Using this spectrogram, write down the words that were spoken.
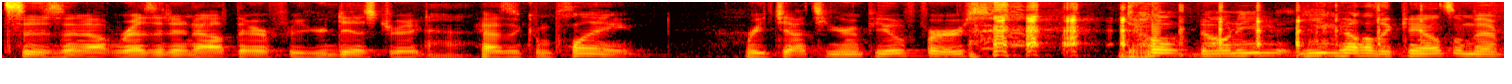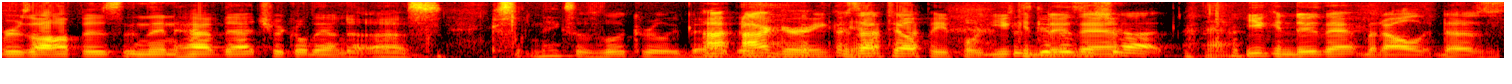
citizen out, resident out there for your district Uh-huh. has a complaint, reach out to your NPO first. don't don't em- email the council member's office and then have that trickle down to us because it makes us look really bad. I agree because I tell people you Just can give do us a that. shot. You can do that, but all it does,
